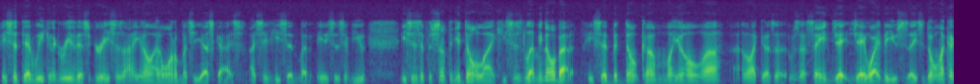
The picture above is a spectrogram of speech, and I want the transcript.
he said, "Ted, we can agree to disagree." He says, "I, you know, I don't want a bunch of yes guys." I said, he said, but he says, if you, he says, if there's something you don't like, he says, let me know about it. He said, but don't come like you know, uh, like a, it was a saying J, JYD used to say. He said, don't like a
